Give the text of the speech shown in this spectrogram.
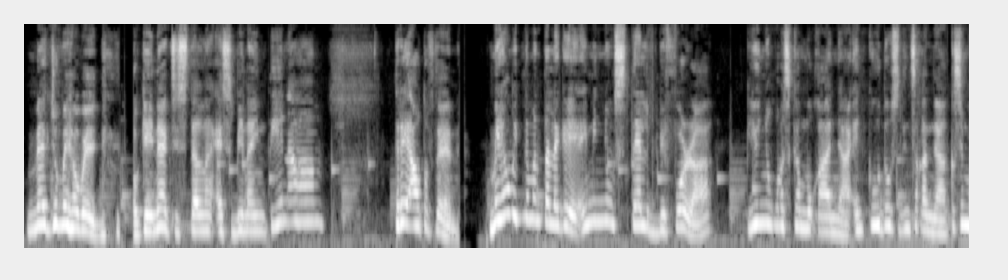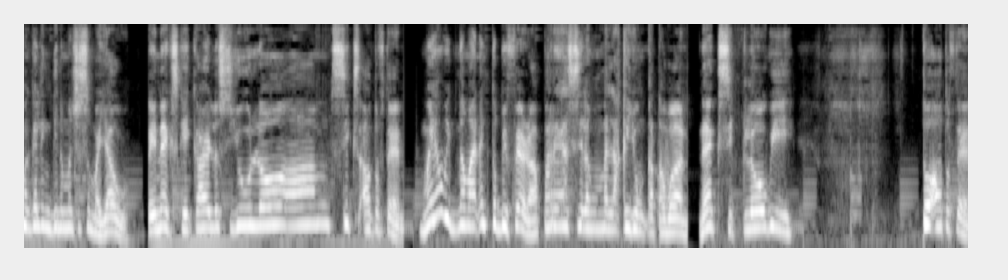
medyo may hawig. okay, next, si Stel ng SB19, um, 3 out of 10. May hawig naman talaga eh. I mean yung Stel before ah, yun yung mas kamukha niya and kudos din sa kanya kasi magaling din naman siya sa mayaw. Okay, next, kay Carlos Yulo, um, 6 out of 10. May hawig naman and to be fair ah, parehas silang malaki yung katawan. Next, si Chloe, 2 out of 10.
